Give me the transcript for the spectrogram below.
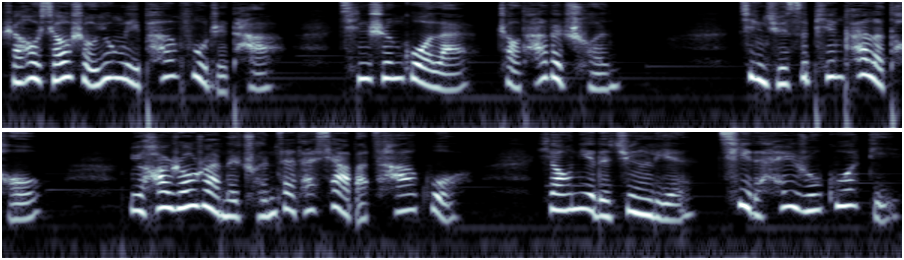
然后小手用力攀附着他，轻身过来找他的唇。静觉寺偏开了头，女孩柔软的唇在他下巴擦过。妖孽的俊脸气得黑如锅底，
